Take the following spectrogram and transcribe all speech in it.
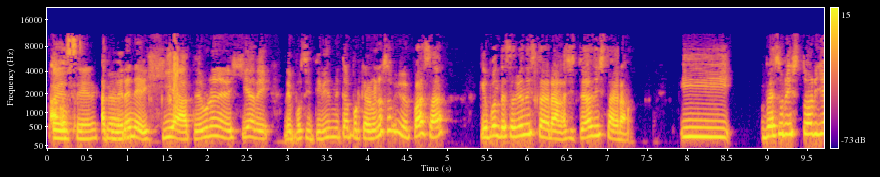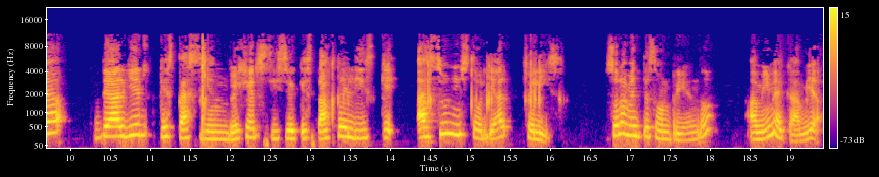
Puede a, ser. A tener energía, a tener una energía de, de, positivismo y tal, porque al menos a mí me pasa que ponte, estás viendo Instagram, las historias de Instagram, y ves una historia de alguien que está haciendo ejercicio, que está feliz, que hace un historial feliz, solamente sonriendo, a mí me cambia,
